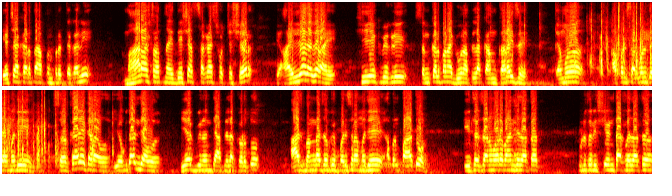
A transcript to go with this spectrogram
याच्याकरता आपण प्रत्येकाने महाराष्ट्रात नाही देशात सगळ्यात स्वच्छ शहर हे अहिल्यानगर आहे. ही एक वेगळी संकल्पना घेऊन आपल्याला काम करायचंय. त्यामुळं आपण सर्वांनी त्यामध्ये सहकार्य करावं योगदान द्यावं ही एक विनंती आपल्याला करतो. आज बंगा चौकी परिसरामध्ये आपण पाहतो की इथं जनावरं बांधले जातात कुठेतरी शेण टाकलं जातं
